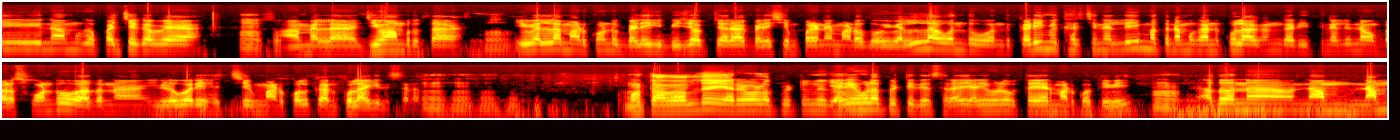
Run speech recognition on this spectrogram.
ಈ ನಮ್ಗ ಪಂಚಗವ್ಯ ಆಮೇಲೆ ಜೀವಾಮೃತ. ಇವೆಲ್ಲ ಮಾಡ್ಕೊಂಡು ಬೆಳಿಗ್ಗೆ ಬೀಜೋಪಚಾರ ಬೆಳೆ ಸಿಂಪಡಣೆ ಮಾಡೋದು ಇವೆಲ್ಲ ಒಂದು ಒಂದು ಕಡಿಮೆ ಖರ್ಚಿನಲ್ಲಿ ಮತ್ತೆ ನಮ್ಗೆ ಅನುಕೂಲ ಆಗಂಗ ರೀತಿನಲ್ಲಿ ನಾವು ಬಳಸ್ಕೊಂಡು ಅದನ್ನ ಇಳುವರಿ ಹೆಚ್ಚಿಗೆ ಮಾಡ್ಕೊಳಕ್ ಅನುಕೂಲ ಆಗಿದೆ ಸರ್. ಮತ್ತ ಅದಲ್ದೆ ಎರೆಹುಳ ಪಿಟ್ಟು ಎರೆಹುಳ ಪಿಟ್ಟಿದೆ ಸರ್ ಎರೆಹುಳ ತಯಾರು ಮಾಡ್ಕೋತೀವಿ. ಅದನ್ನ ನಮ್ ನಮ್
